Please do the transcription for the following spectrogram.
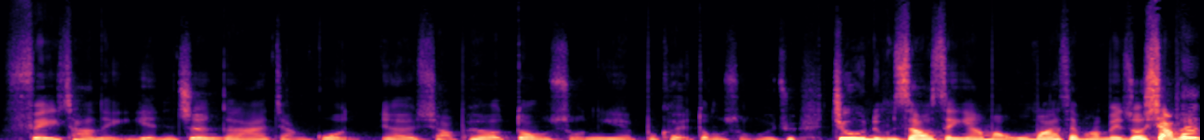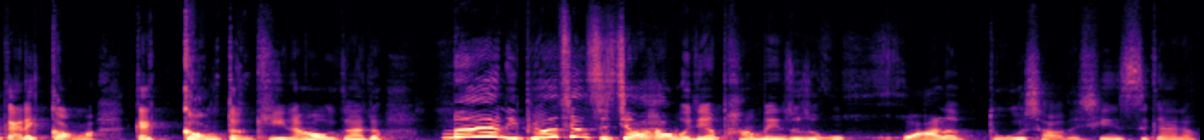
非常的严正跟他讲过，呃，小朋友动手你也不可以动手回去。结果你们知道怎样吗？我妈在旁边说，小朋友赶紧拱啊，赶紧拱登去。然后我跟他说，妈，你不要这样子教他。我今天旁边就是我花了多少的心思跟他讲，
